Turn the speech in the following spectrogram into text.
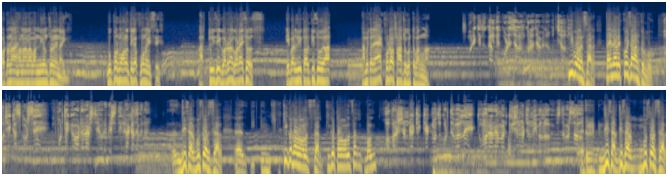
ঘটনা এখন আর আমার নিয়ন্ত্রণে নাই। উপর মহল থেকে ফোন আইছে। আর তুই যে ঘটনা ঘটাইছস এবার যদি তোর কিছু আমি তোর এক ফোটাও সাহায্য করতে পারব না। ওরে কিন্তু কালকে কোর্টে চালান করা যাবে না বুঝছ? কি বলেন স্যার? তাইলে আরে কই চালান করব? কাজ করছে উপর থেকে অর্ডার আসছে ওরে বেশি দিন রাখা যাবে না। জি স্যার বুঝতে পারছি স্যার। কি করতে হবে বলেন স্যার? কি করতে হবে বলেন স্যার? বলেন। অপারেশনটা ঠিকঠাক মতো করতে পারলে তোমার আর আমার দুইজনের জন্যই ভালো হবে বুঝতে পারছ? জি স্যার জি স্যার বুঝতে পারছি স্যার।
